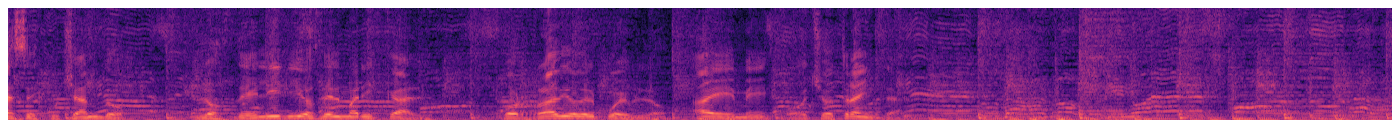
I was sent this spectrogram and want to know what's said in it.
Estás escuchando Los Delirios del Mariscal por Radio del Pueblo, AM 830. y no es fortuna.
